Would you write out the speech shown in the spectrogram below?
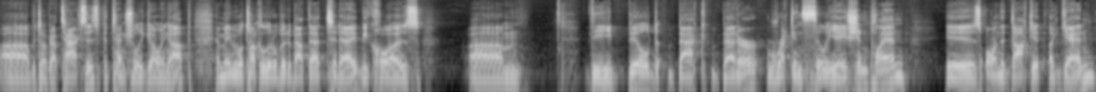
uh, we talk about taxes potentially going up, and maybe we'll talk a little bit about that today because. Um, the Build Back Better reconciliation plan is on the docket again.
